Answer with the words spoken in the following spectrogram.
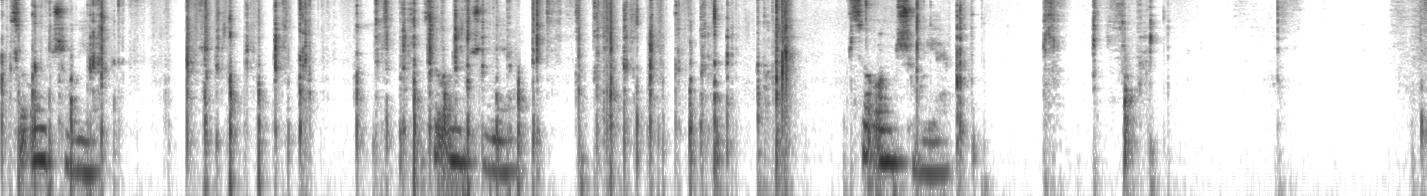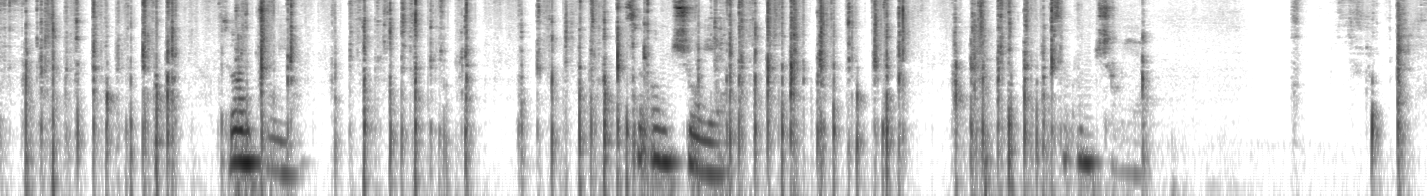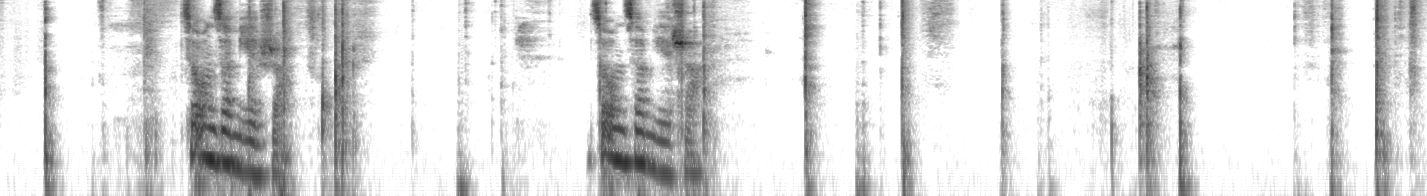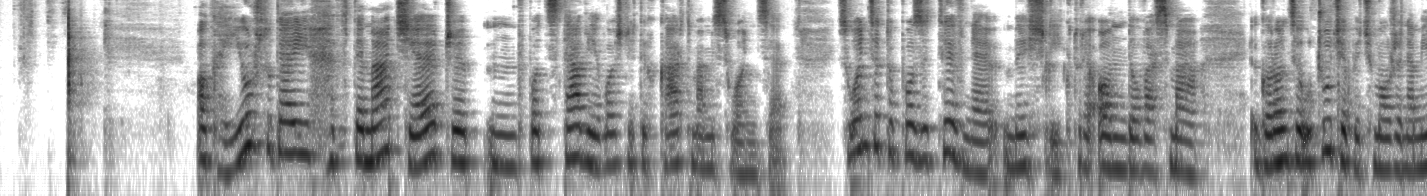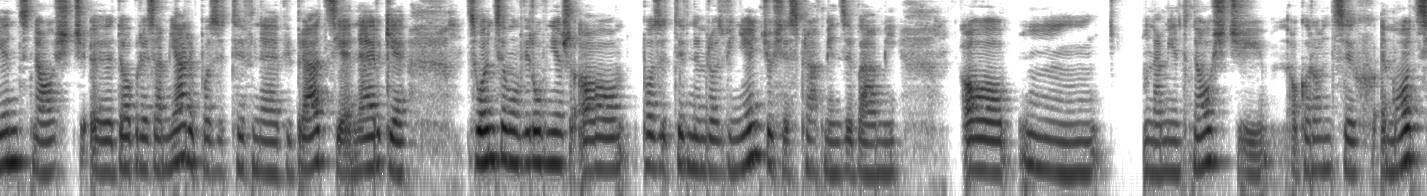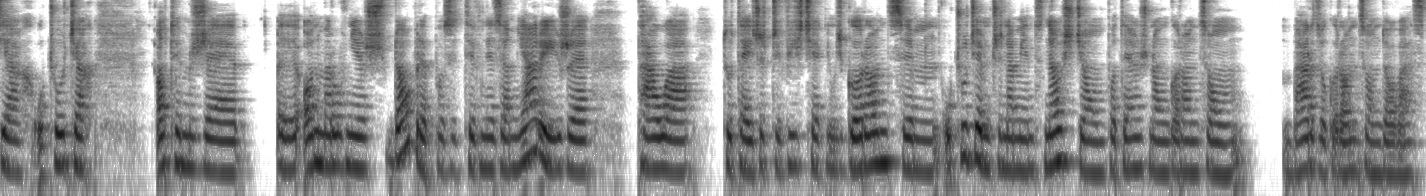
Co on czuje? Co on czuje? Co on czuje? Co on czuje? Co on czuje? Co on czuje? Co on zamierza? Co on zamierza? Ok, już tutaj w temacie, czy mm, w podstawie właśnie tych kart mamy Słońce. Słońce to pozytywne myśli, które on do Was ma. Gorące uczucie być może, namiętność, y, dobre zamiary, pozytywne wibracje, energię. Słońce mówi również o pozytywnym rozwinięciu się spraw między Wami, o mm, namiętności, o gorących emocjach, uczuciach, o tym, że on ma również dobre, pozytywne zamiary i że pała tutaj rzeczywiście jakimś gorącym uczuciem czy namiętnością, potężną, gorącą, bardzo gorącą do Was.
